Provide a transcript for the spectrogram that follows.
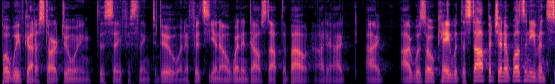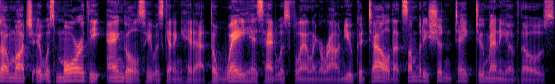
but we've got to start doing the safest thing to do. And if it's, you know, when in doubt, stop the bout. I, I, I, I was okay with the stoppage, and it wasn't even so much, it was more the angles he was getting hit at, the way his head was flailing around. You could tell that somebody shouldn't take too many of those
